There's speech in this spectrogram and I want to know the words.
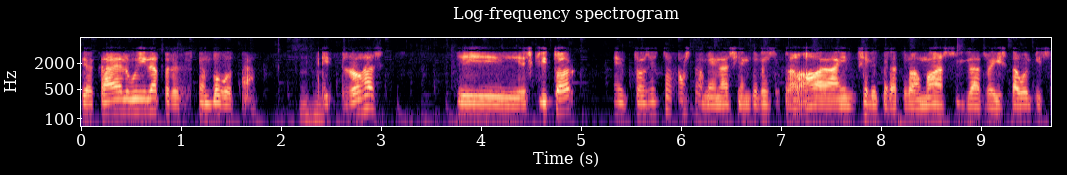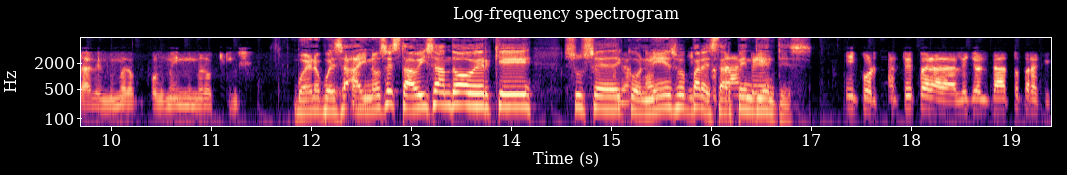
de acá del Huila, pero está en Bogotá. Felipe Rojas, y escritor. Entonces estamos también haciendo ese trabajo a Índice de Literatura. Vamos a la revista Sale, el número, volumen número 15. Bueno, pues ahí nos está avisando a ver qué sucede con eso para estar pendientes. Importante para darle yo el dato para que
